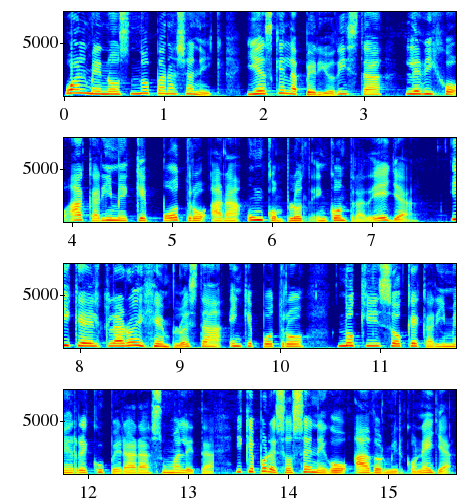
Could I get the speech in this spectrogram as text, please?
o al menos no para Shanik, y es que la periodista le dijo a Karime que Potro hará un complot en contra de ella y que el claro ejemplo está en que Potro no quiso que Karime recuperara su maleta y que por eso se negó a dormir con ella,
